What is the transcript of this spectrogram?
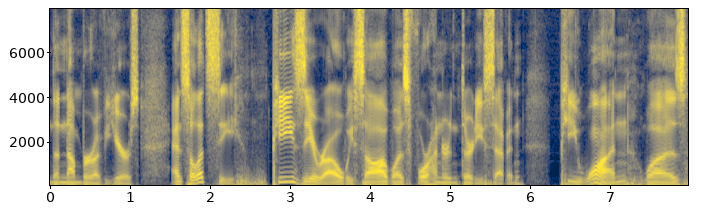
the number of years. And so let's see. P0 we saw was 437. P1 was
